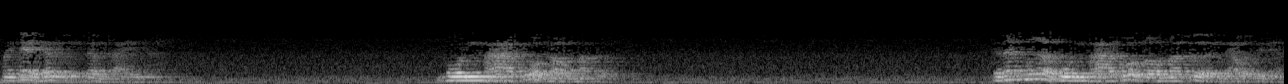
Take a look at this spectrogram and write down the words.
ไม่ใช่เรื่องอื่นเรื่องใดนะบุญพาพวกเรามาเกิดฉะนั้นเมื่อบุญพาพวกเรามาเกิดแล้วเนี่ย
